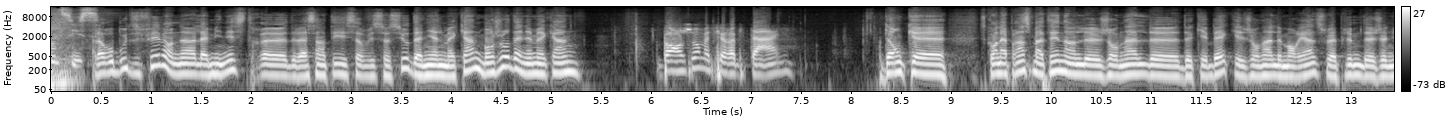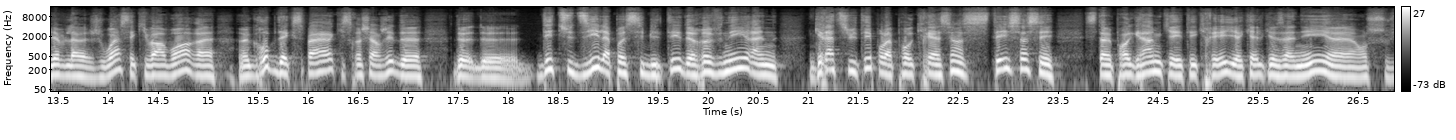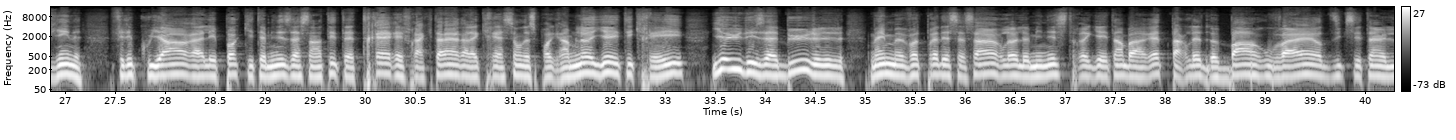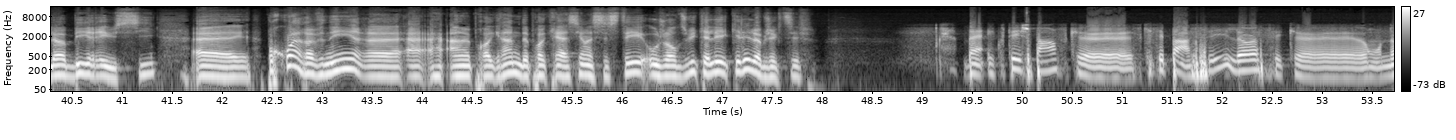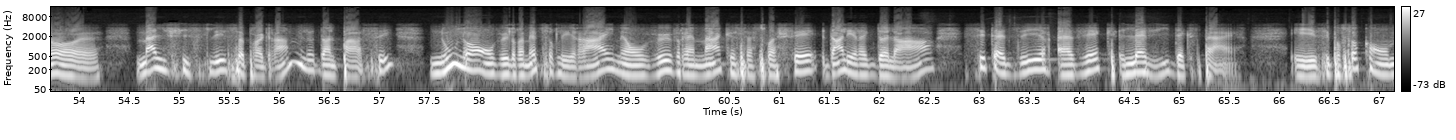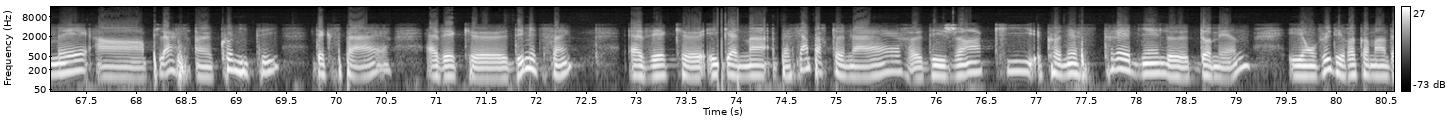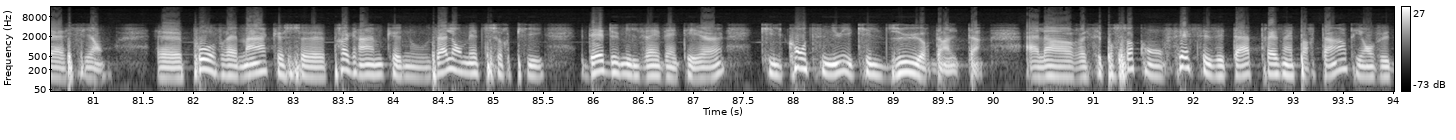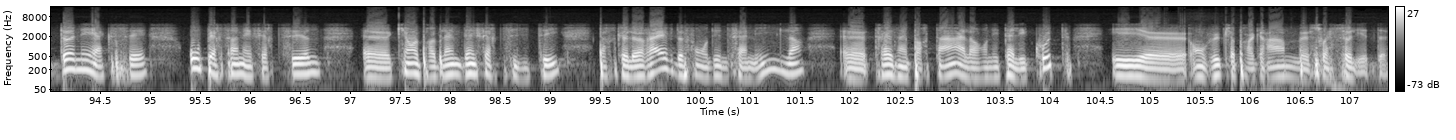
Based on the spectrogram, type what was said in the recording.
46. Alors, au bout du fil, on a la ministre euh, de la Santé et des Services sociaux, Danielle McCann. Bonjour, Danielle McCann. Bonjour, Monsieur Robitaille. Donc, euh, ce qu'on apprend ce matin dans le Journal de, de, Québec et le Journal de Montréal sous la plume de Geneviève Lajoie, c'est qu'il va y avoir euh, un groupe d'experts qui sera chargé de d'étudier la possibilité de revenir à une gratuité pour la procréation assistée. Ça, c'est c'est un programme qui a été créé il y a quelques années. Euh, on se souvient, de Philippe Couillard, à l'époque, qui était ministre de la Santé, était très réfractaire à la création de ce programme-là. Il a été créé. Il y a eu des abus. même votre prédécesseur, là, le ministre Gaétan Barrette, par parlait de bar ouvert, dit que c'était un lobby réussi. Euh, pourquoi revenir euh, à, un programme de procréation assistée aujourd'hui? Quel est quel est l'objectif? Ben, écoutez, je pense que ce qui s'est passé là, c'est que on a euh, mal ficelé ce programme dans le passé. Nous là, on veut le remettre sur les rails, mais on veut vraiment que ça soit fait dans les règles de l'art, c'est-à-dire avec l'avis d'experts. Et c'est pour ça qu'on met en place un comité d'experts avec euh, des médecins, avec euh, également patients partenaires, euh, des gens qui connaissent très bien le domaine et on veut des recommandations. Euh, pour vraiment que ce programme que nous allons mettre sur pied dès 2020-2021, qu'il continue et qu'il dure dans le temps. Alors, c'est pour ça qu'on fait ces étapes très importantes et on veut donner accès aux personnes infertiles euh, qui ont un problème d'infertilité, parce que le rêve de fonder une famille, là, euh, très important. Alors, on est à l'écoute et on veut que le programme soit solide.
